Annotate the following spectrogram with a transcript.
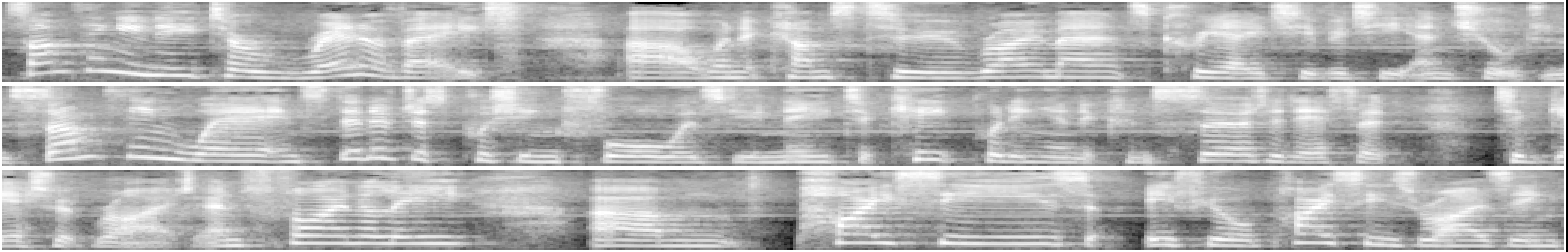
Something you need to renovate uh, when it comes to romance, creativity, and children. Something where instead of just pushing forwards, you need to keep putting in a concerted effort to get it right. And finally, um, Pisces, if you're Pisces rising,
